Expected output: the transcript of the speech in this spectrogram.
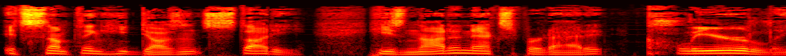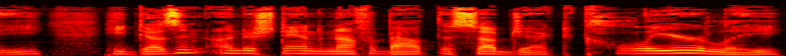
It's something he doesn't study. He's not an expert at it, clearly. He doesn't understand enough about the subject, clearly.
